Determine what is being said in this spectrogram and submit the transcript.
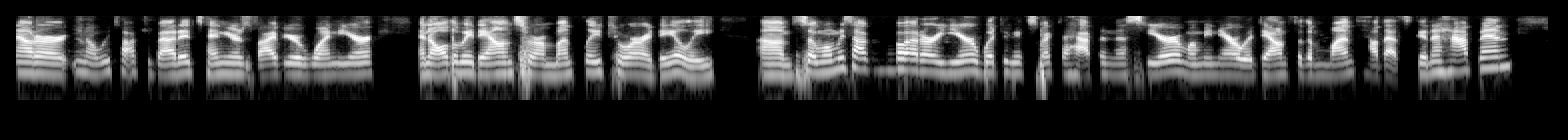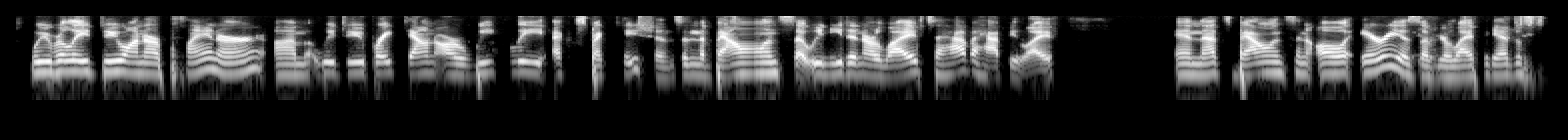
out our, you know, we talked about it 10 years, five year, one year, and all the way down to our monthly to our daily. Um, so when we talk about our year, what do we expect to happen this year? And when we narrow it down for the month, how that's going to happen, we really do on our planner um, we do break down our weekly expectations and the balance that we need in our life to have a happy life. And that's balance in all areas of your life again just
